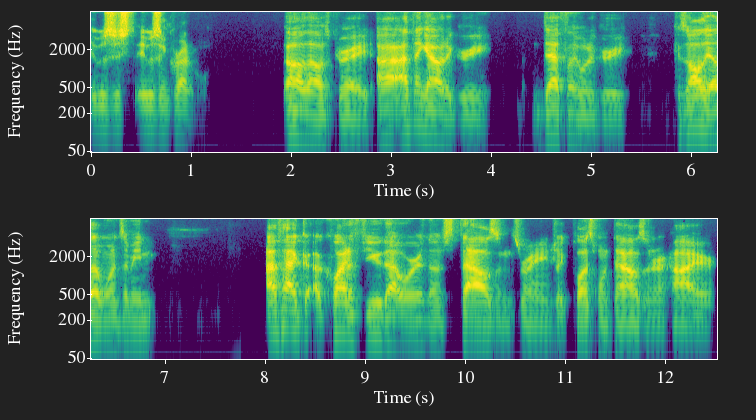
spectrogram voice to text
It was just it was incredible. Oh, that was great. I, I think I would agree. Definitely would agree. Because all the other ones, I mean, I've had qu- uh, quite a few that were in those thousands range, like plus 1,000 or higher.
